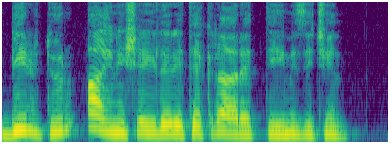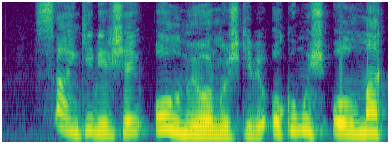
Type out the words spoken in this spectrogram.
bir tür aynı şeyleri tekrar ettiğimiz için sanki bir şey olmuyormuş gibi okumuş olmak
